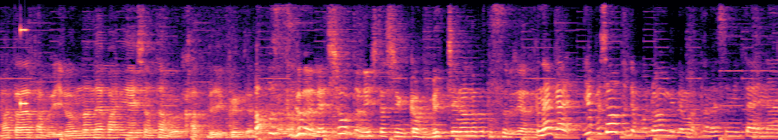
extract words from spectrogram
また多分いろんなね、バリエーション多分買っていくんじゃないかな。あとすごいね。ショートにした瞬間めっちゃいろんなことするじゃんなんかやっぱショートでもロングでも楽しみたいな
